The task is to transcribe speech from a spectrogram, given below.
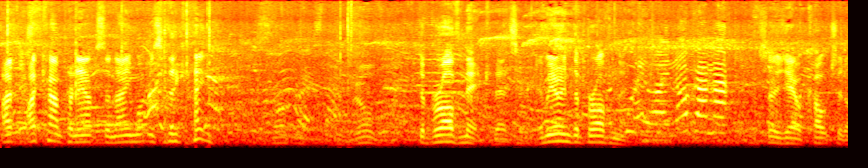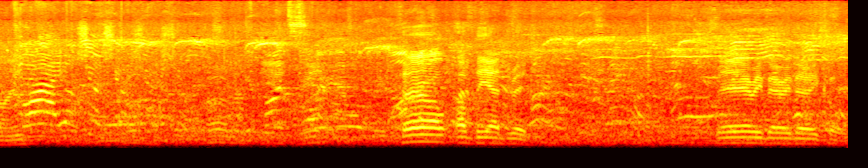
I, I can't pronounce the name. What was it again? Dubrovnik, that's it. We're in Dubrovnik. Shows you how cultured I am. Pearl of the Adrid. Very, very, very cool.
